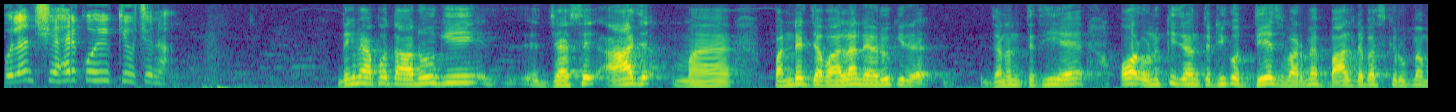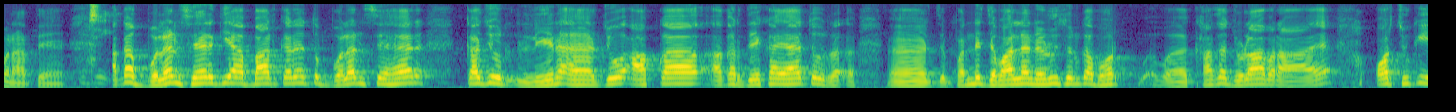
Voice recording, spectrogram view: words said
बुलंदशहर को ही क्यों चुना? देखिए मैं आपको बता दूँ कि जैसे आज पंडित जवाहरलाल नेहरू की जन्मतिथि है और उनकी जन्मतिथि को देश भर में बाल दिवस के रूप में मनाते हैं। अगर बुलंदशहर की आप बात करें तो बुलंदशहर का जो लेना जो आपका अगर देखा जाए तो पंडित जवाहरलाल नेहरू से उनका बहुत खासा जुड़ाव रहा है और चूँकि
